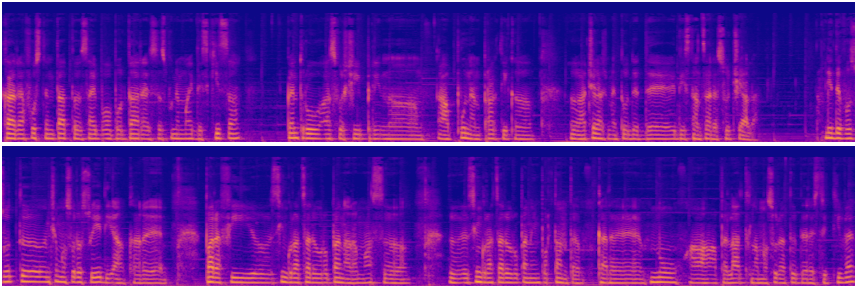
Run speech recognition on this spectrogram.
care a fost tentată să aibă o abordare, să spunem, mai deschisă pentru a sfârși prin uh, a pune în practică uh, aceleași metode de distanțare socială. E de văzut uh, în ce măsură Suedia, care pare a fi singura țară europeană rămasă, singura țară europeană importantă care nu a apelat la măsuri atât de restrictive,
